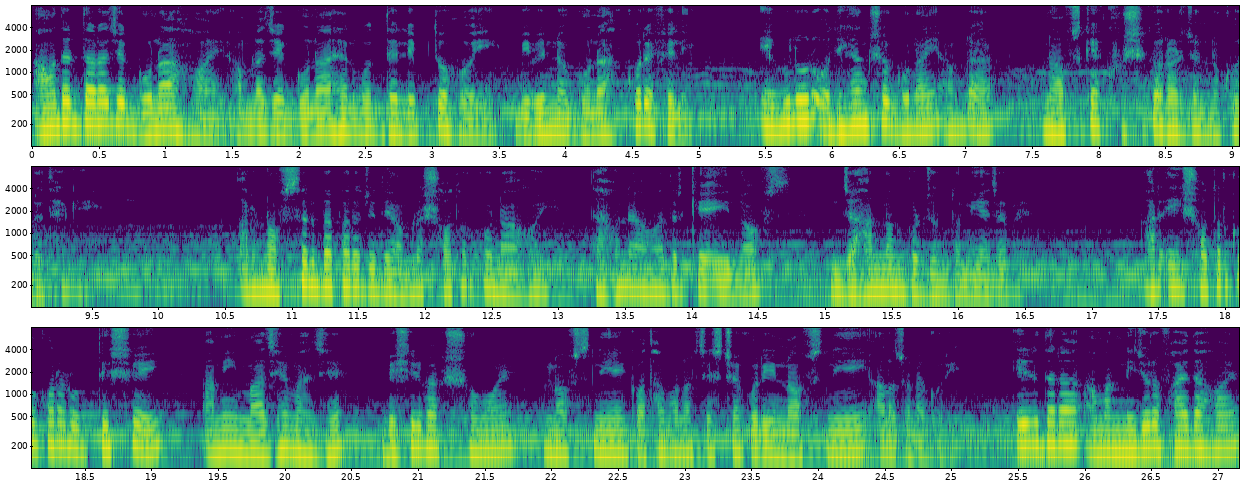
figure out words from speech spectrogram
আমাদের দ্বারা যে গুনাহ হয়, আমরা যে গুনাহের মধ্যে লিপ্ত হই, বিভিন্ন গুনাহ করে ফেলি, এগুলোর অধিকাংশ গুণাই আমরা নফসকে খুশি করার জন্য করে থাকি। আর নফসের ব্যাপারে যদি আমরা সতর্ক না হই, তাহলে আমাদেরকে এই নফস জাহান্নাম পর্যন্ত নিয়ে যাবে। আর এই সতর্ক করার উদ্দেশ্যেই আমি মাঝে মাঝে বেশিরভাগ সময় নফস নিয়ে কথা বলার চেষ্টা করি, নফস নিয়েই আলোচনা করি। এর দ্বারা আমার নিজেরও ফায়দা হয়,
